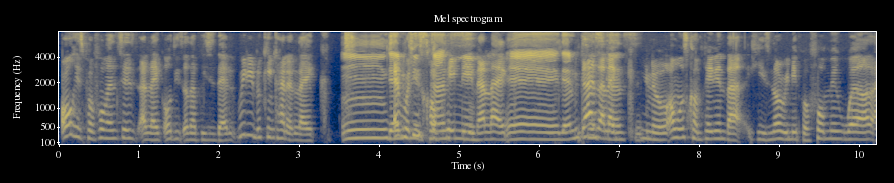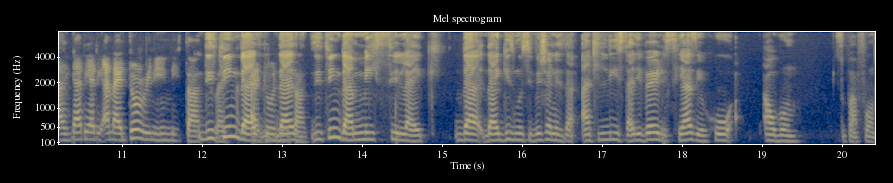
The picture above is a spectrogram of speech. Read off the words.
All his performances are like all these other pieces, they're really looking kind of like Mm, everybody's complaining and like Eh, they're guys are like scanty. you know almost complaining that he's not really performing well and yada yada and I don't really need that. the Like, thing I that don't need that that. the thing that makes it like that that gives motivation is that at least at the very least he has a whole album to perform.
